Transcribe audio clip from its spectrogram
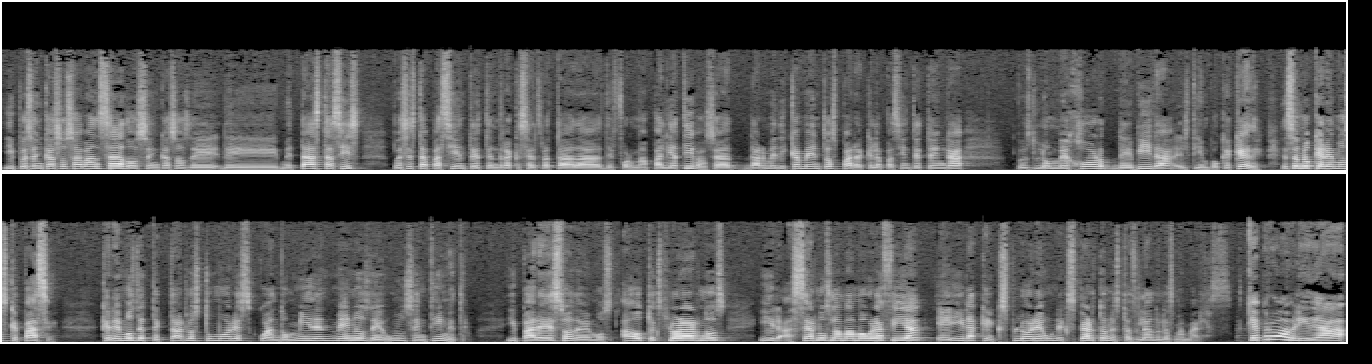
Y pues en casos avanzados, en casos de, metástasis, pues esta paciente tendrá que ser tratada de forma paliativa, o sea, dar medicamentos para que la paciente tenga pues lo mejor de vida el tiempo que quede. Eso no queremos que pase. Queremos detectar los tumores cuando miden menos de un centímetro. Y para eso debemos autoexplorarnos ir a hacernos la mamografía e ir a que explore un experto nuestras glándulas mamarias. ¿Qué probabilidad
